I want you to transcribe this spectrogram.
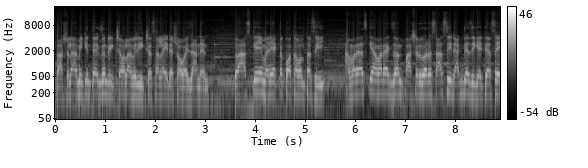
তো আসলে আমি কিন্তু একজন রিক্সাওয়ালা, আমি রিক্সা চালাই, এটা সবাই জানেন। তো আজকে মানে একটা কথা বলতাছি, আমার আজকে আমার একজন পাশের ঘরে চাষি ডাক দিয়া জিগাইতে আছে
